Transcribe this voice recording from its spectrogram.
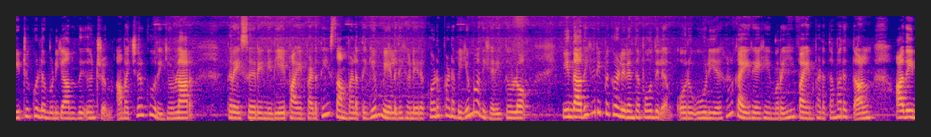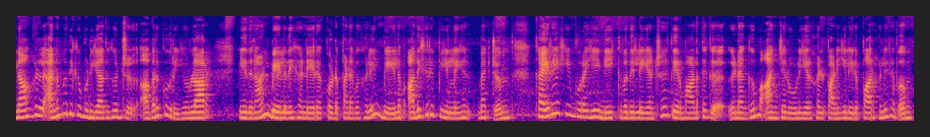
ஏற்றுக்கொள்ள முடியாதது என்றும் அமைச்சர் கூறியுள்ளார். திரைசேரி நிதியை பயன்படுத்தி சம்பளத்தையும் மேலதிக நேர கொடுப்பனவையும் அதிகரித்துள்ளோம். இந்த அதிகரிப்புகள் இருந்த போதிலும் ஒரு ஊழியர்கள் கைரேகை முறையை பயன்படுத்த மறுத்தால் அதை நாங்கள் அனுமதிக்க முடியாது என்று அவர் கூறியுள்ளார். இதனால் மேலதிக நேர கொடுப்பனவுகளில் மேலும் அதிகரிப்பு இல்லை மற்றும் கைரேகை முறையை நீக்குவதில்லை என்ற தீர்மானத்துக்கு இணங்கும் அஞ்சல் ஊழியர்கள் பணியில் இருப்பார்கள் எனவும்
